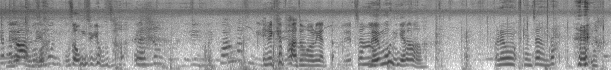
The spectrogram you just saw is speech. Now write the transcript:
해보자. 우선 움직여보자. 그래. 이렇게 봐도 모르겠다. 레몬이야. 레몬 괜찮은데?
